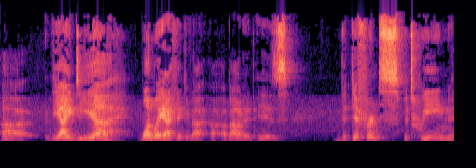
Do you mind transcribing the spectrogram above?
uh, the idea, one way I think about about it is the difference between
